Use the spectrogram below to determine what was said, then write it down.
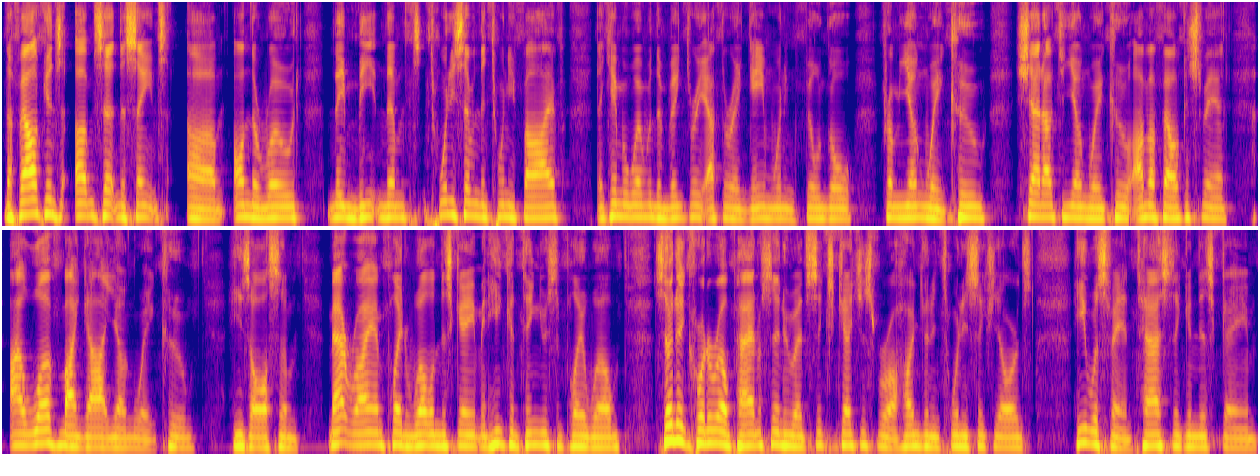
The Falcons upset the Saints um, on the road. They beat them 27 to 25. They came away with a victory after a game-winning field goal from Younghoe Koo. Shout out to Younghoe Koo. I'm a Falcons fan. I love my guy Younghoe Koo. He's awesome. Matt Ryan played well in this game, and he continues to play well. So did Cordarrelle Patterson, who had six catches for 126 yards. He was fantastic in this game.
